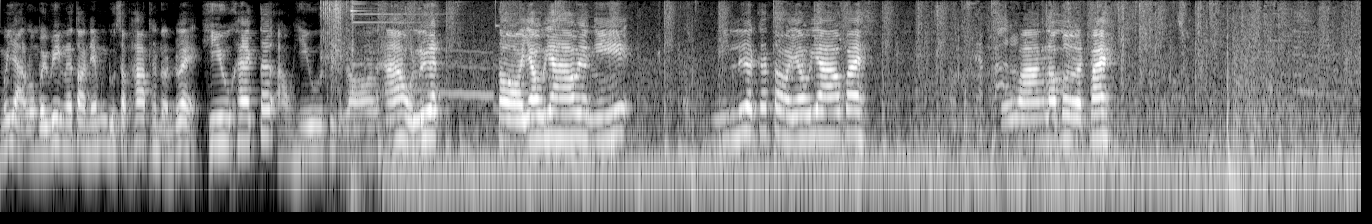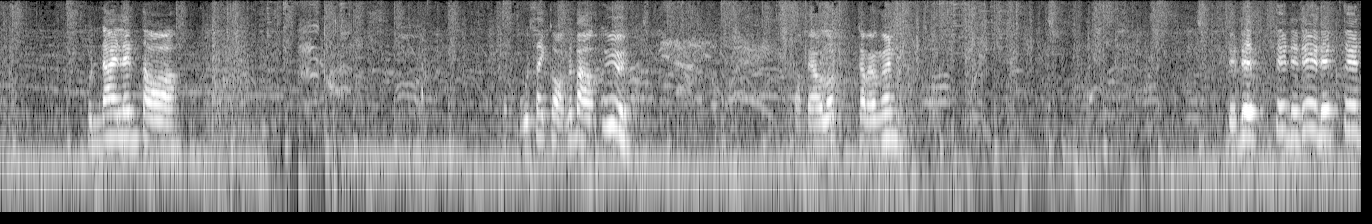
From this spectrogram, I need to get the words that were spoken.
ไม่อยากลงไปวิ่งแล้วตอนนี้มึงดูสภาพถนนด้วยฮิลคาแรคเตอร์อ้าวฮิลสี่ล้ออ้าวเลือดต่อยาวๆอย่างนี้ มีเลือดก็ต่อยาวๆไปวางระเบิดไป คุณได้เล่นต่อบูใส่กรอกหรือเปล่า อื้อกลับไปเอารถกลับไปเอาเงินตืดตืดตืดตืดตืดตืด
